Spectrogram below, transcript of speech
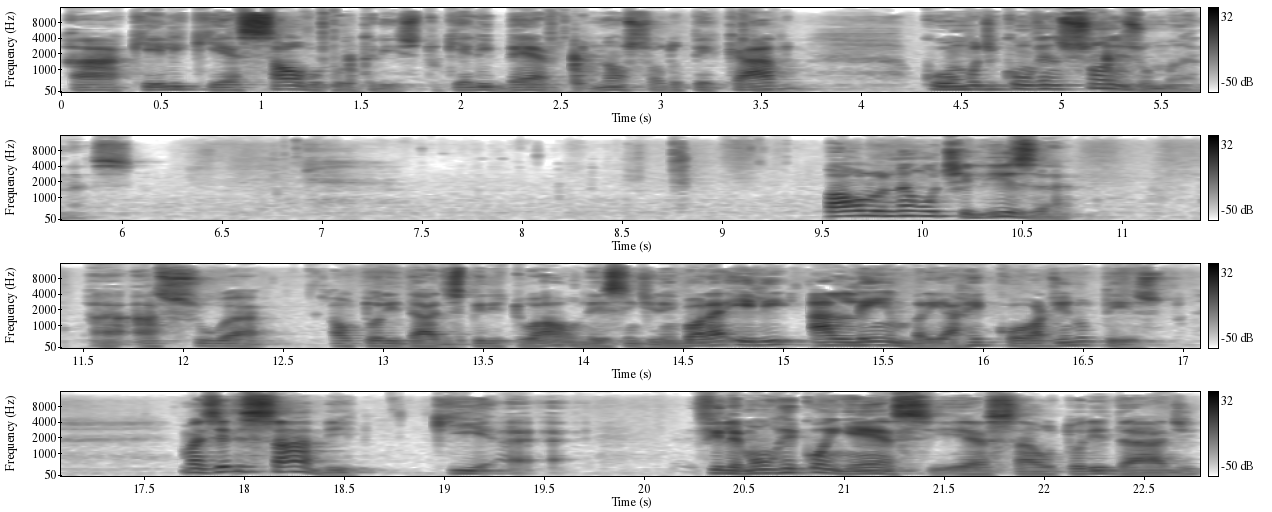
àquele que é salvo por Cristo, que é liberto não só do pecado, como de convenções humanas. Paulo não utiliza a, a sua autoridade espiritual nesse sentido, embora ele a lembre, a recorde no texto. Mas ele sabe que eh, Filemão reconhece essa autoridade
